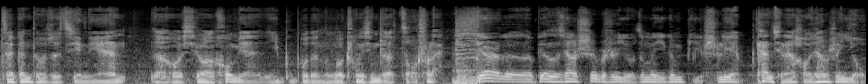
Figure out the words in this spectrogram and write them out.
在跟头这几年。然后希望后面一步步的能够重新的走出来。第二个变速箱是不是有这么一根鄙视链？看起来好像是有，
